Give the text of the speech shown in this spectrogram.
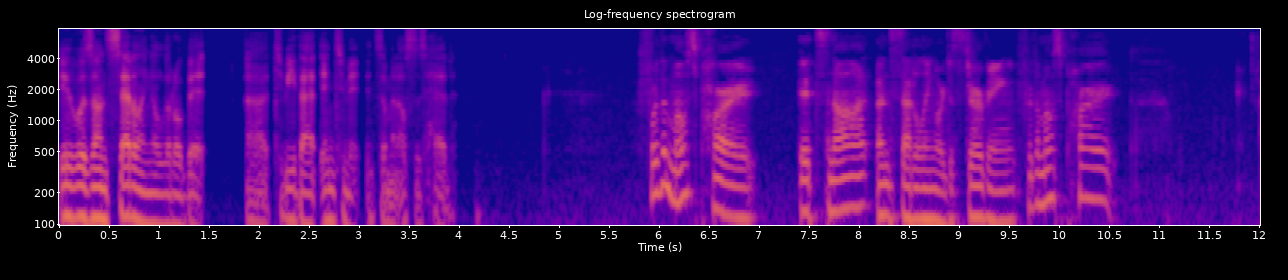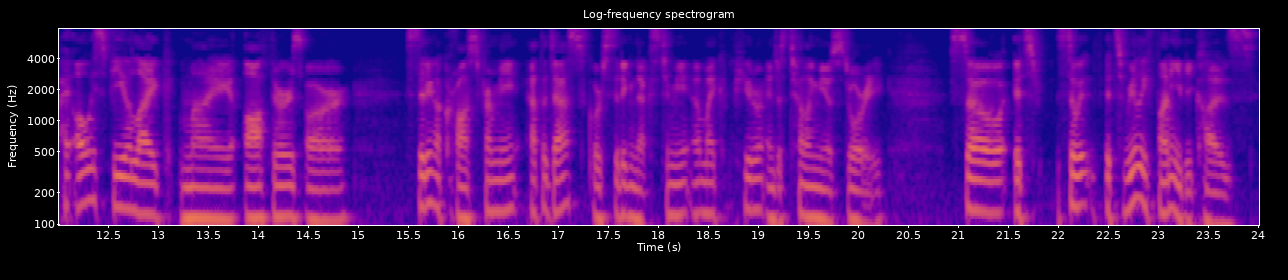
it was unsettling a little bit uh, to be that intimate in someone else's head. For the most part, it's not unsettling or disturbing. For the most part, I always feel like my authors are sitting across from me at the desk or sitting next to me at my computer and just telling me a story. So it's so it, it's really funny because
